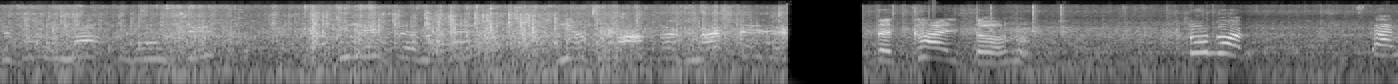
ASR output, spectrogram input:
ते दोन माकड होते ती यायचं ना एक माकड ना त्याच्यात खालतं तू धर. चल.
